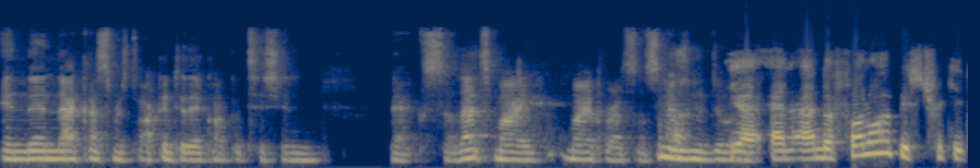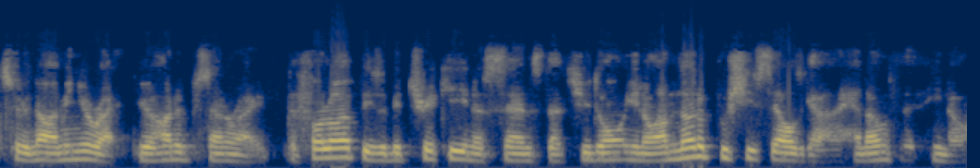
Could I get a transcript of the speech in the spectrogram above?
And then that customer's talking to their competition next. So that's my my personal. Someone's been doing yeah, and and the follow up is tricky too. No, I mean you're right. You're 100 percent right. The follow up is a bit tricky in a sense that you don't. You know, I'm not a pushy sales guy, and I don't. You know,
